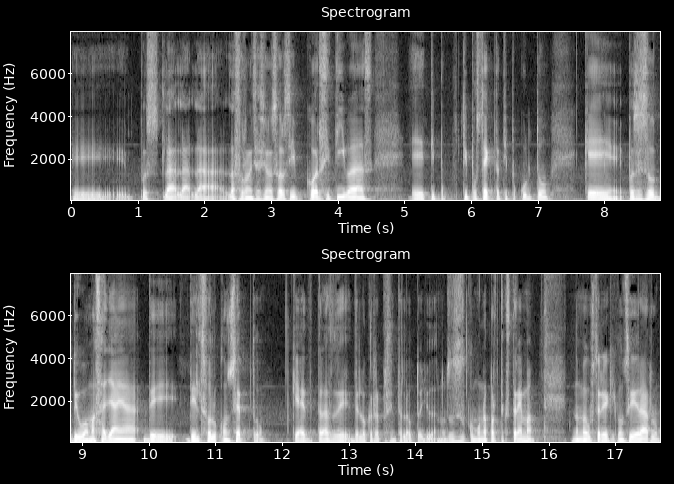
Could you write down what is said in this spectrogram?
eh, pues las organizaciones coercitivas, eh, tipo, tipo secta, tipo culto, que pues eso digo, va más allá de, del solo concepto que hay detrás de, lo que representa la autoayuda. Entonces es como una parte extrema, no me gustaría aquí considerarlo,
